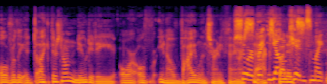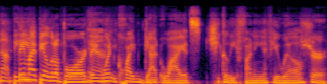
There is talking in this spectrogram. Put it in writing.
overly like. There's no nudity or over, you know, violence or anything. or Sure, but young it's- kids might not be. They might be a little bored. Yeah. They wouldn't quite get why it's cheekily funny, if you will. Sure.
